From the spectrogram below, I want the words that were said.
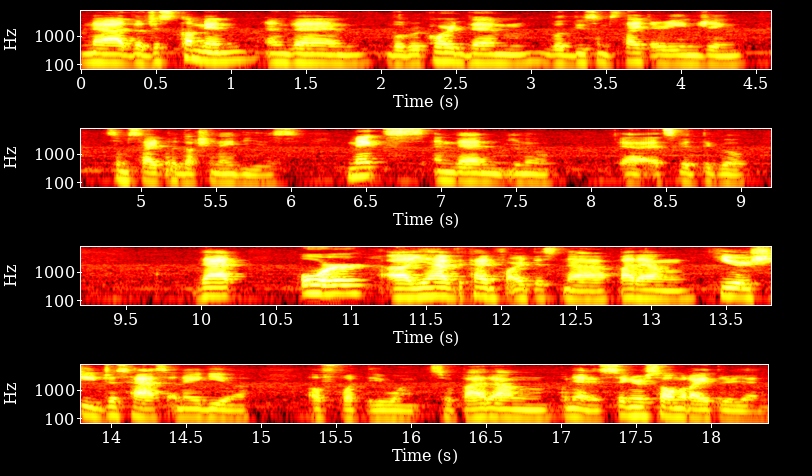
na they'll just come in and then we'll record them, we'll do some slight arranging, some slight production ideas, mix, and then you know, uh, it's good to go. That or uh, you have the kind of artist na parang he or she just has an idea of what they want. So parang kunyari singer-songwriter yan.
